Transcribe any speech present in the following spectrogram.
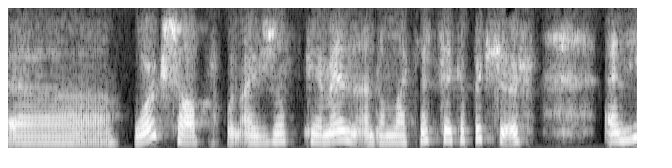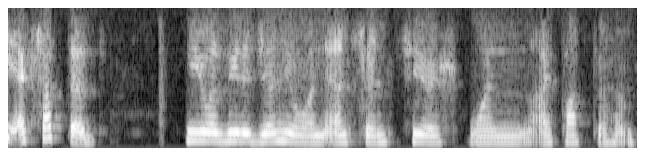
uh, workshop when I just came in, and I'm like, let's take a picture, and he accepted. He was really genuine and sincere when I talked to him.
